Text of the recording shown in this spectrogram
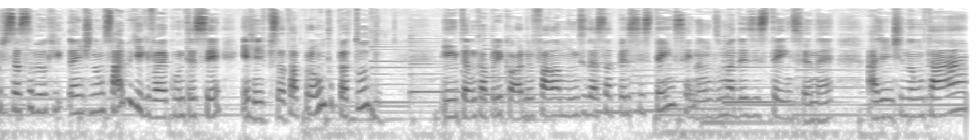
precisa saber o que a gente não sabe o que vai acontecer e a gente precisa estar pronto para tudo. Então, Capricórnio fala muito dessa persistência e não de uma desistência, né? A gente não tá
